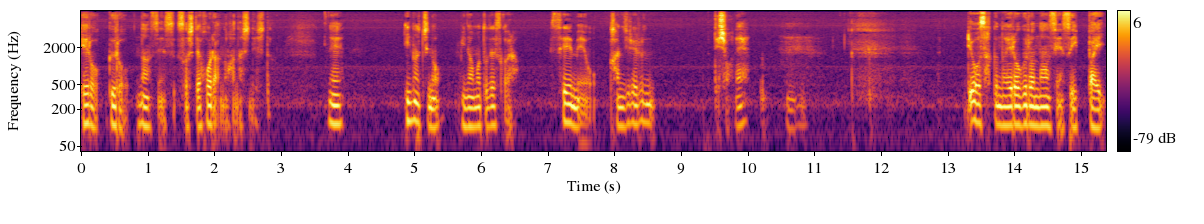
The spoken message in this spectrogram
エログロナンセンスそしてホラーの話でした。ね。命の源ですから生命を感じれるんでしょうね。うん。両作のエログロナンセンスいっぱい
